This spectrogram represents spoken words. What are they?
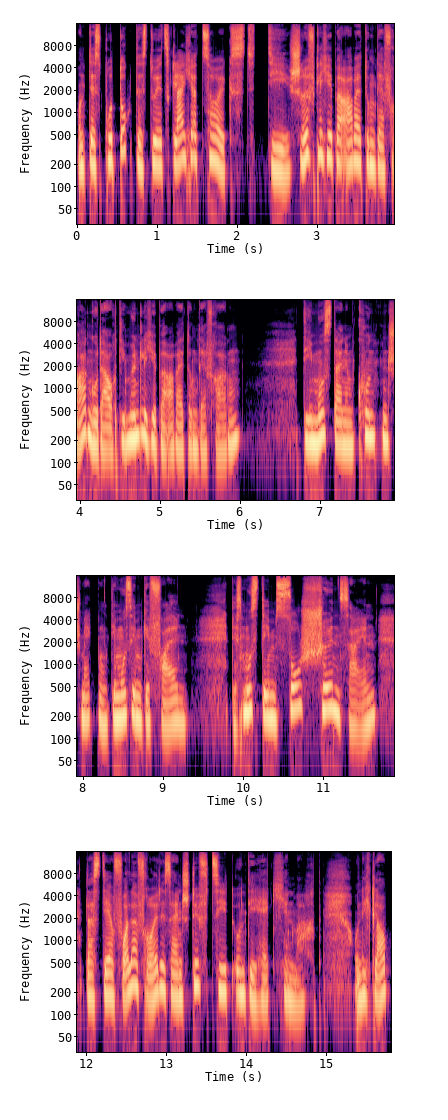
Und das Produkt, das du jetzt gleich erzeugst, die schriftliche Bearbeitung der Fragen oder auch die mündliche Bearbeitung der Fragen, die muss deinem Kunden schmecken, die muss ihm gefallen. Das muss dem so schön sein, dass der voller Freude seinen Stift zieht und die Häkchen macht. Und ich glaube,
